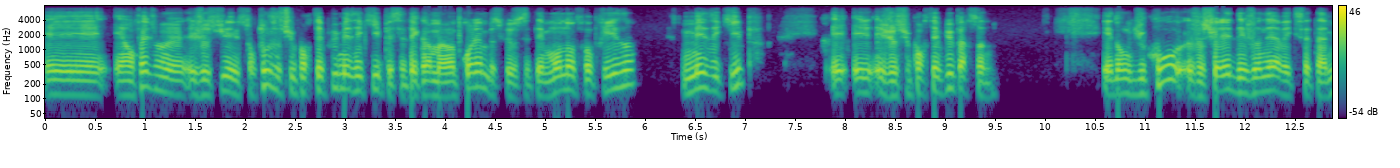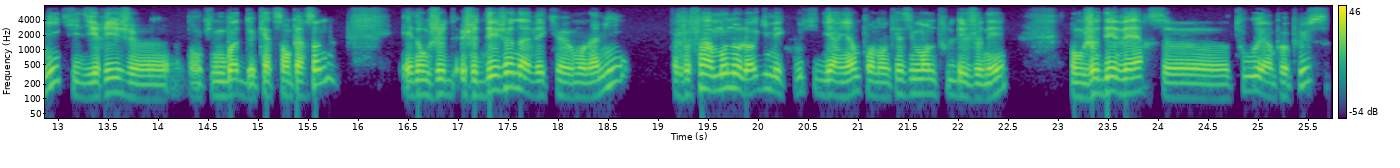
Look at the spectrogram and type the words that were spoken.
et, et, en fait, je, je suis surtout, je supportais plus mes équipes et c'était quand même un problème parce que c'était mon entreprise, mes équipes et, et, et, je supportais plus personne. Et donc du coup, je suis allé déjeuner avec cet ami qui dirige euh, donc une boîte de 400 personnes. Et donc je, je déjeune avec euh, mon ami. Je fais un monologue, il m'écoute, il dit rien pendant quasiment tout le déjeuner. Donc je déverse euh, tout et un peu plus.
